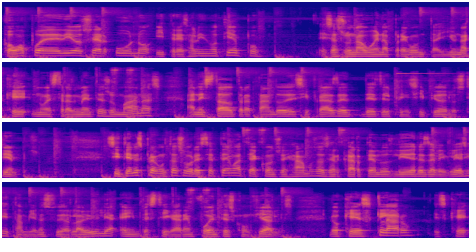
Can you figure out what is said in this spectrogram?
¿Cómo puede Dios ser uno y tres al mismo tiempo? Esa es una buena pregunta y una que nuestras mentes humanas han estado tratando de descifrar desde el principio de los tiempos. Si tienes preguntas sobre este tema, te aconsejamos acercarte a los líderes de la iglesia y también estudiar la Biblia e investigar en fuentes confiables. Lo que es claro es que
